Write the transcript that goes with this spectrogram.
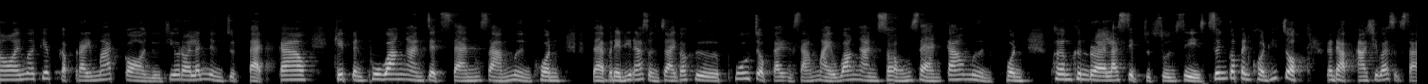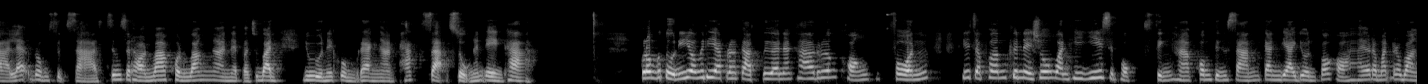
น้อยเมื่อเทียบกับไตรมาสก่อนอยู่ที่ร้อยละ1.89 คิดเป็นผู้ว่างงาน 730,000 คนแต่ประเด็นที่น่าสนใจก็คือผู้จบการศึกษาใหม่ว่างงาน 290,000 คนเพิ่มขึ้นร้อยละ 10.04 ซึ่งก็เป็นคนที่จบระดับอาชีวศึกษาและรมศึกษา ซึ่งสะท้อนว่าคนว่างงานในปัจจุบันอยู่ในกลุ่มแรงงานทักษะสูงนั่นเองค่ะ กรมอุตุนิยมวิทยาประกาศเตือนนะคะ เรื่องของฝนที่จะเพิ่มขึ้นในช่วงวันที่ 26 สิงหาคมถึง 3 กันยายนก็ขอให้ระมัดระวัง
